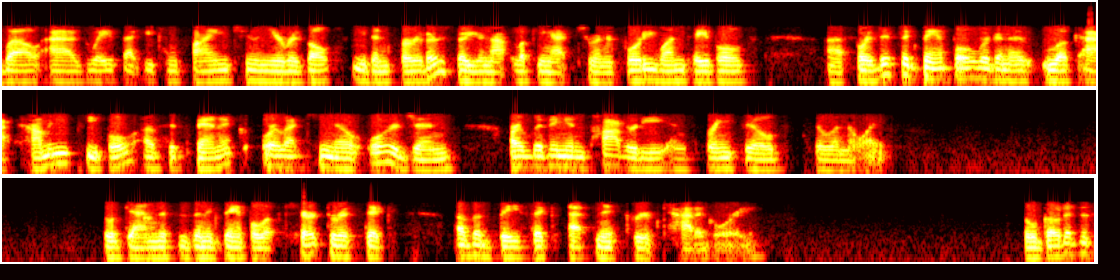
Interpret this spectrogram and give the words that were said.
well as ways that you can fine tune your results even further so you're not looking at 241 tables. Uh, for this example, we're going to look at how many people of Hispanic or Latino origin are living in poverty in Springfield, Illinois. So again, this is an example of characteristic of a basic ethnic group category. So we'll go to the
